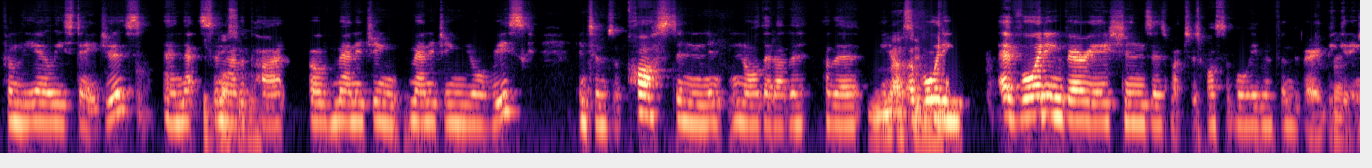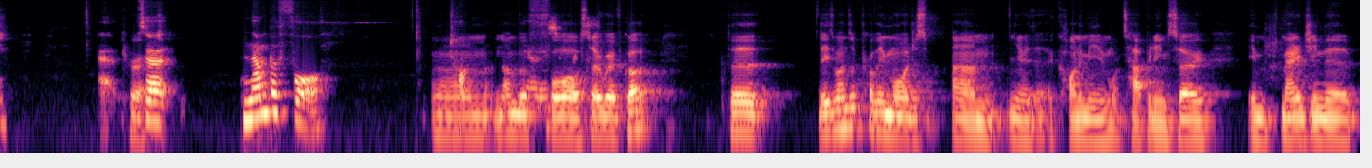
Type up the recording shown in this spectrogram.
from the early stages and that's if another possible. part of managing managing your risk in terms of cost and, and all that other other you know, avoiding avoiding variations as much as possible, even from the very beginning. Uh, so, number four. Um, number four. So we've got the these ones are probably more just um, you know the economy and what's happening. So in managing the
